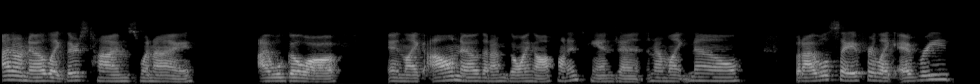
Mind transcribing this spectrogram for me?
I don't know, like there's times when I, I will go off and like I'll know that I'm going off on a tangent and I'm like, no, but I will say for like every,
